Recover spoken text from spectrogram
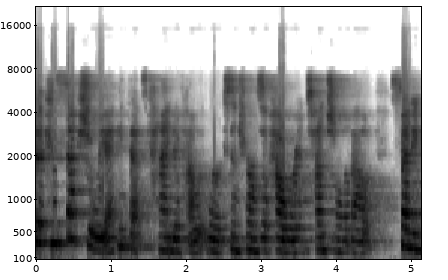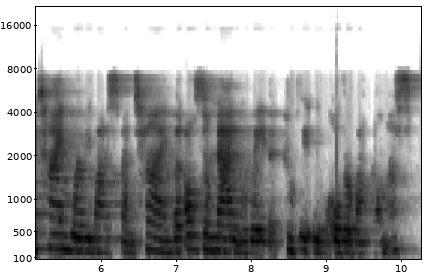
But conceptually, I think that's kind of how it works in terms of how we're intentional about spending time where we want to spend time, but also not in a way that completely will overwhelm us.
